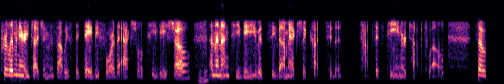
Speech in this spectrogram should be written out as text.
preliminary judging was always the day before the actual TV show, Mhm. and then on TV you would see them actually cut to the top 15 or top 12. So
